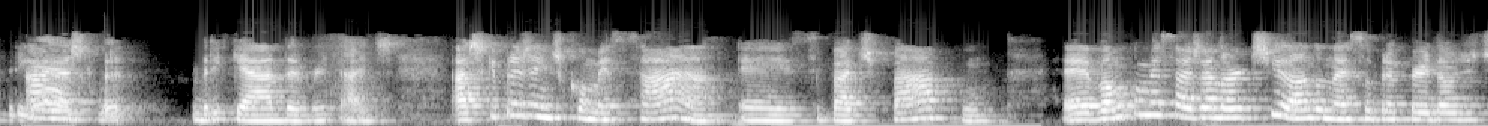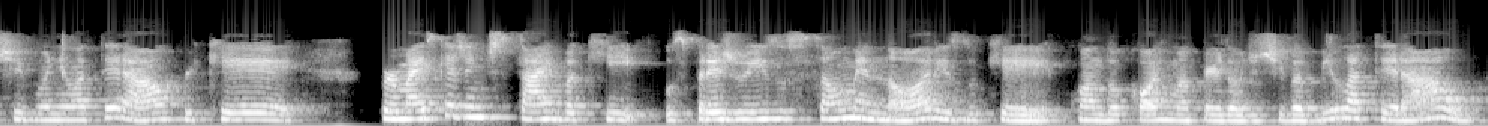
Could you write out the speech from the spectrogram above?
Obrigada. Ah, acho que pra... Obrigada, é verdade. Acho que para a gente começar é, esse bate-papo, é, vamos começar já norteando né, sobre a perda auditiva unilateral, porque por mais que a gente saiba que os prejuízos são menores do que quando ocorre uma perda auditiva bilateral,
